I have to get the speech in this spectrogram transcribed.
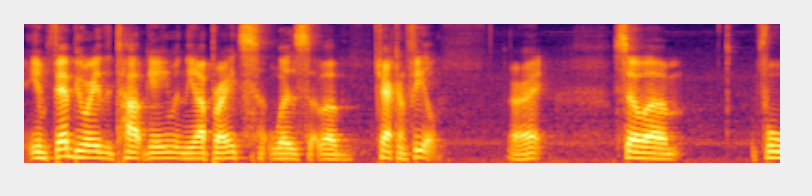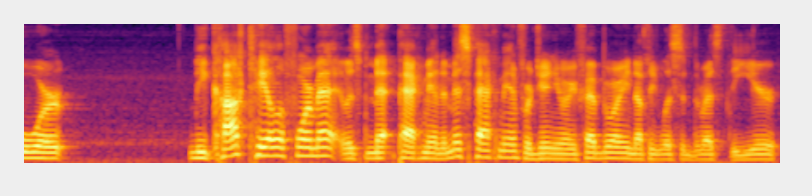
in February, the top game in the uprights was track and field. All right. So um, for the cocktail format, it was Pac Man and Miss Pac Man for January, February. Nothing listed the rest of the year.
